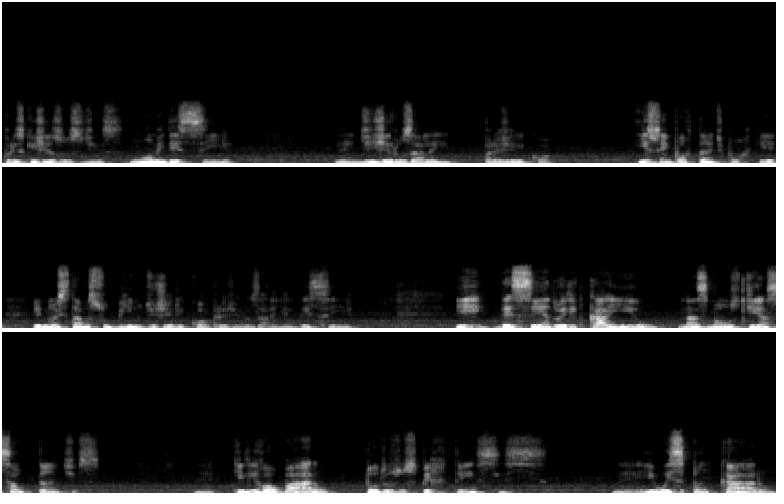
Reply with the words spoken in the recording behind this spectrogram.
Por isso que Jesus diz: um homem descia né, de Jerusalém para Jericó. Isso é importante porque ele não estava subindo de Jericó para Jerusalém, ele descia. E descendo, ele caiu nas mãos de assaltantes. né, que lhe roubaram todos os pertences né, e o espancaram,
